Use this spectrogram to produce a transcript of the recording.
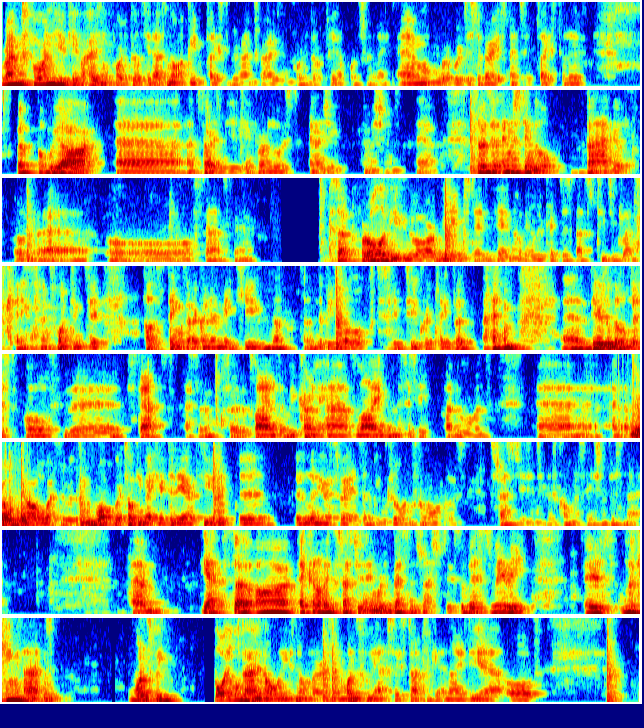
Ranked four in the UK for housing affordability. That's not a good place to be ranked for housing affordability, unfortunately. Um, we're, we're just a very expensive place to live but but we are uh, a third in the UK for our lowest energy emissions. Yeah. So it's an interesting little bag of of, uh, of stats there. So for all of you who are really interested in having a look at just that strategic landscape and wanting to of things that are going to make you not maybe fall off to sleep too quickly, but um, uh, there's a little list of the stats, so, so, the plans that we currently have live in the city at the moment. Uh, and they're all, they're all worth it. And what we're talking about here today are a few of the, the, linear threads that have been drawn from all those strategies into this conversation just now. Um, yeah, so our economic strategy and inward investment strategy. So this really is looking at once we boil down all these numbers and once we actually start to get an idea of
